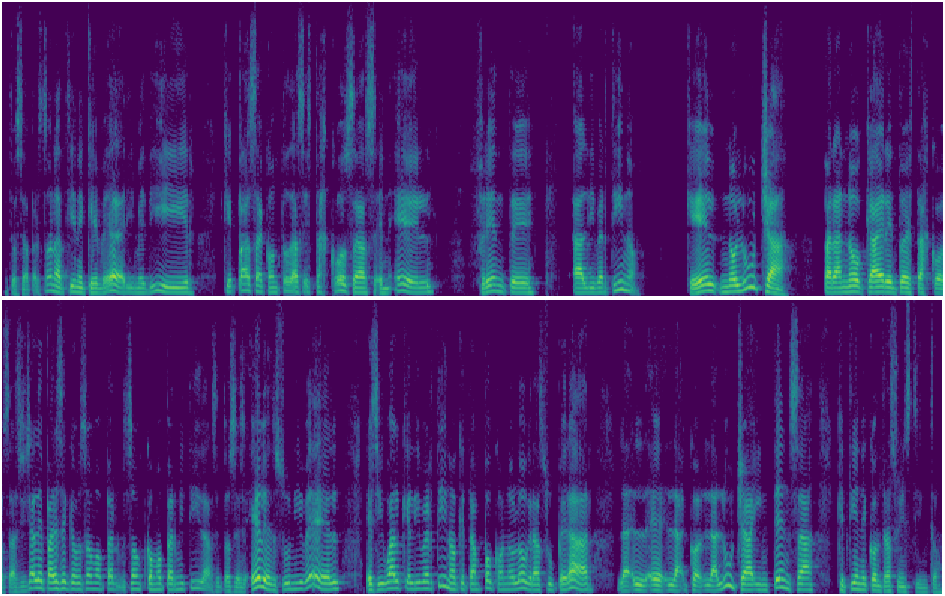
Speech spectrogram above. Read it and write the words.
Entonces la persona tiene que ver y medir ¿Qué pasa con todas estas cosas en él frente al libertino? Que él no lucha para no caer en todas estas cosas. Y ya le parece que somos, son como permitidas. Entonces, él en su nivel es igual que el libertino, que tampoco no logra superar la, la lucha intensa que tiene contra su instinto.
